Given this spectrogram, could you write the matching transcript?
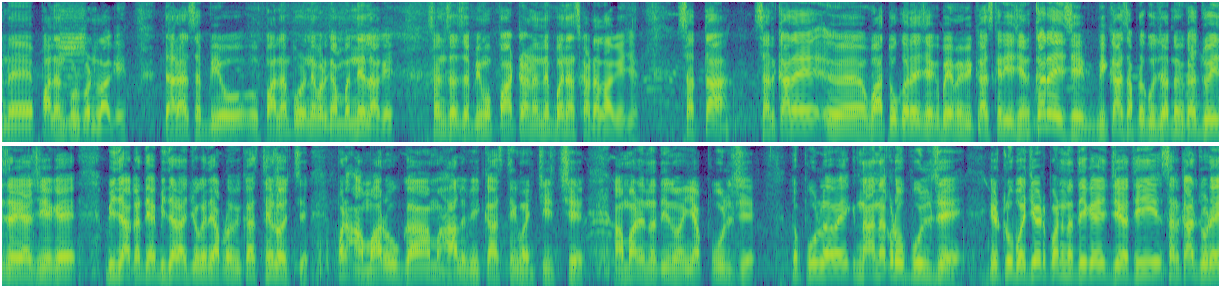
અને પાલનપુર પણ લાગે. ધારાસભ્યો પાલનપુર અને વડગામ બંને લાગે. સંસદ સભ્યોમાં પાટણ અને બનાસકાંઠા લાગે છે. સત્તા સરકારે વાતો કરે છે કે ભાઈ અમે વિકાસ કરીએ છીએ અને કરે છે. વિકાસ આપણે ગુજરાતનો વિકાસ જોઈ રહ્યા છીએ કે બીજા કરતાં બીજા રાજ્યો કરતાં આપણો વિકાસ થયેલો જ છે. પણ અમારું ગામ હાલ વિકાસથી વંચિત છે. અમારે નદીનો અહીંયા પુલ છે. તો પુલ હવે એક નાનકડો પુલ છે. એટલું બજેટ પણ નથી કે જેથી સરકાર જોડે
